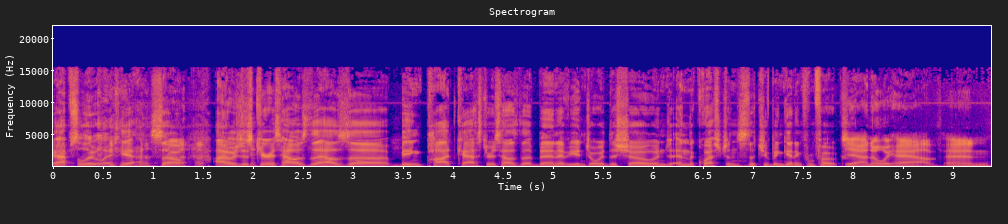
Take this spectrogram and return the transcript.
Absolutely, yeah. So I was just curious, how's the how's uh, being podcasters? How's that been? Have you enjoyed the show and and the questions that you've been getting from folks? Yeah, I know we have, and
